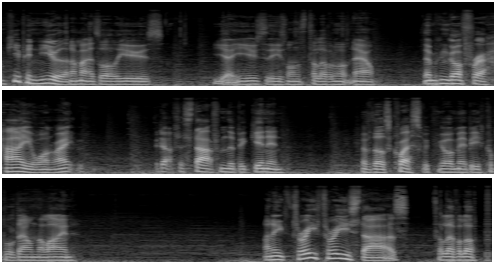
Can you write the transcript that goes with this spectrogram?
I'm keeping you, then I might as well use, yeah, use these ones to level them up now. Then we can go for a higher one, right? We don't have to start from the beginning of those quests. We can go maybe a couple down the line. I need three three stars to level up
